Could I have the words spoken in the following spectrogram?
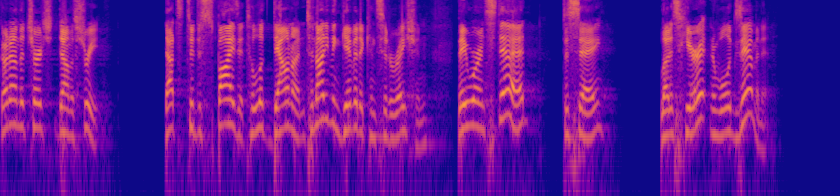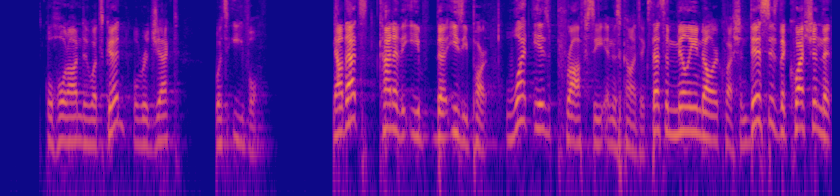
Go down to the church down the street. That's to despise it, to look down on to not even give it a consideration. They were instead to say, let us hear it and we'll examine it. We'll hold on to what's good, we'll reject what's evil. Now, that's kind of the, the easy part. What is prophecy in this context? That's a million dollar question. This is the question that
